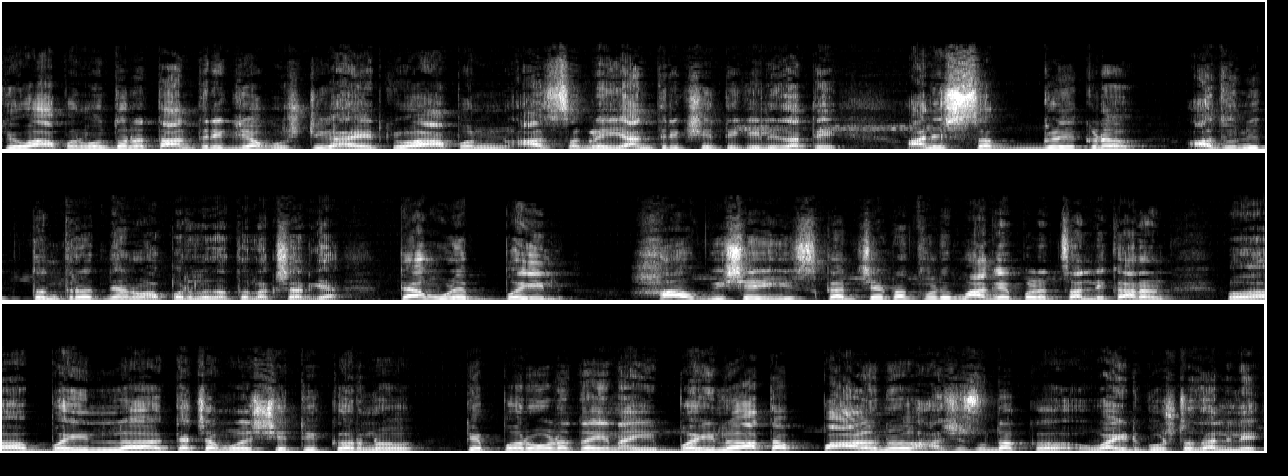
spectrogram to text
किंवा आपण म्हणतो ना तांत्रिक ज्या गोष्टी आहेत किंवा आपण आज सगळे यांत्रिक शेती केली जाते आणि सगळीकडं आधुनिक तंत्रज्ञान वापरलं जातं लक्षात घ्या. त्यामुळे बैल हा विषय ही कन्सेप्ट थोडी मागे पडत चालली. कारण बैल त्याच्यामुळे शेती करणं ते परवडतही नाही. बैल आता पाळणं अशी सुद्धा क वाईट गोष्ट झालेली आहे.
